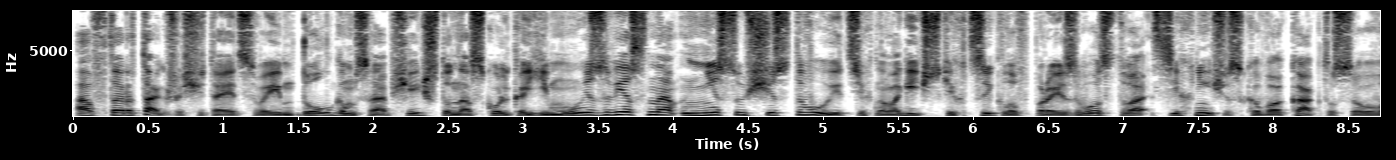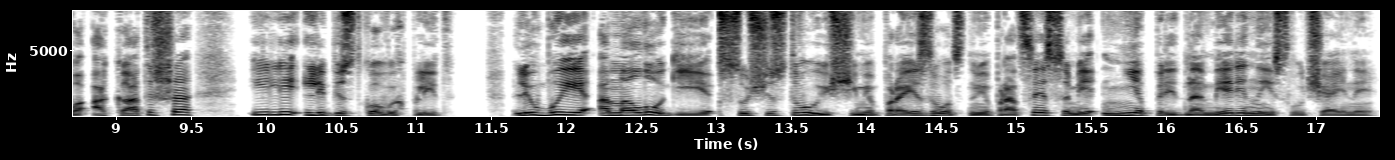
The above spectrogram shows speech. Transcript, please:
Автор также считает своим долгом сообщить, что, насколько ему известно, не существует технологических циклов производства технического кактусового окатыша или лепестковых плит. Любые аналогии с существующими производственными процессами непреднамеренны и случайны.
